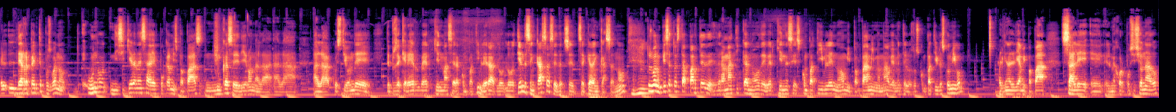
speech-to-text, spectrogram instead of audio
de repente, pues bueno, uno, ni siquiera en esa época, mis papás nunca se dieron a la, a la, a la cuestión de, de, pues, de, querer ver quién más era compatible. Era, lo, lo atiendes en casa, se, se, queda en casa, ¿no? Entonces, bueno, empieza toda esta parte de, dramática, ¿no? De ver quién es, es compatible, ¿no? Mi papá, mi mamá, obviamente los dos compatibles conmigo. Al final del día mi papá sale el, mejor posicionado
